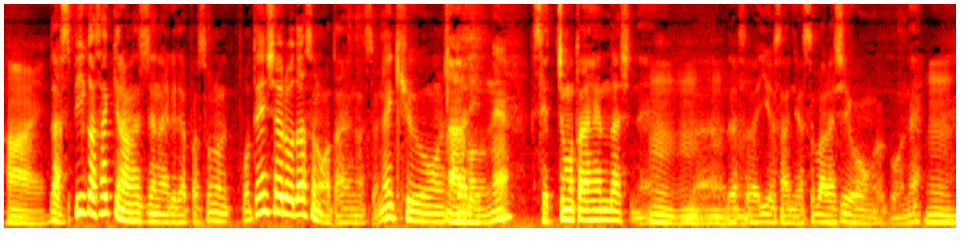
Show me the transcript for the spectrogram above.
はい。だスピーカーさっきの話じゃないけど、やっぱそのポテンシャルを出すのが大変なんですよね。吸音したり。ね、設置も大変だしね。だからイオさんには素晴らしい音楽をね、うん、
